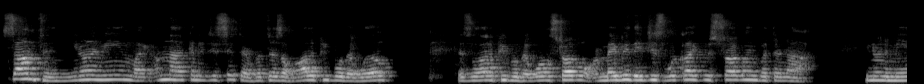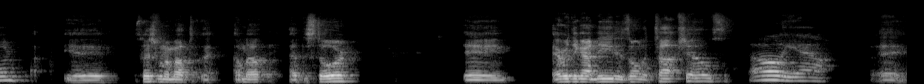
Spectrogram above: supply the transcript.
Something, you know what I mean? Like, I'm not gonna just sit there. But there's a lot of people that will. There's a lot of people that will struggle, or maybe they just look like they're struggling, but they're not. You know what I mean? yeah. Especially when I'm out, I'm out at the store, and everything I need is on the top shelves. Oh yeah. Hey,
